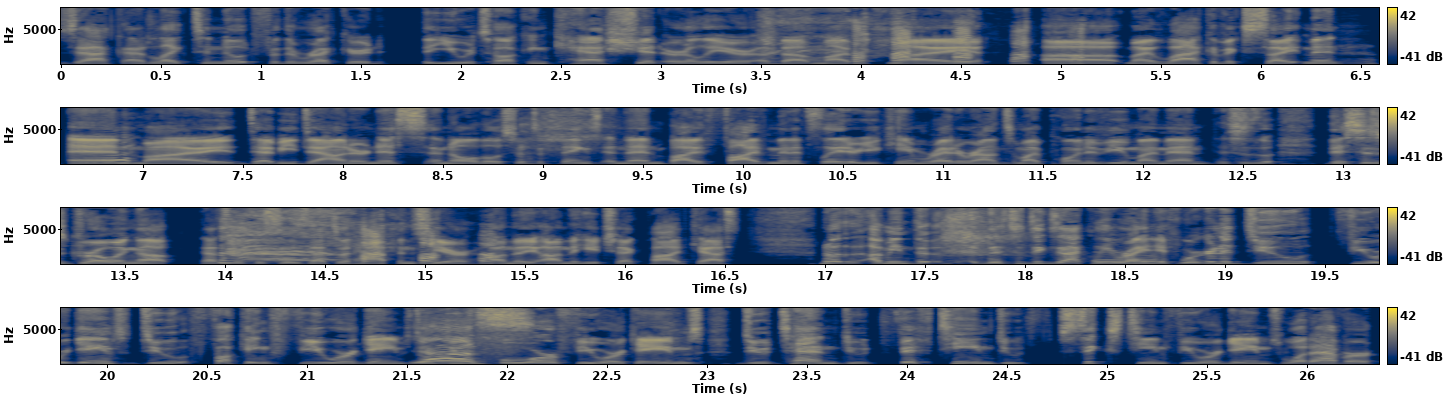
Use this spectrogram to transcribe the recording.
Zach, I'd like to note for the record that you were talking cash shit earlier about my my uh, my lack of excitement and my Debbie Downerness and all those sorts of things. And then by five minutes later, you came right around to my point of view, my man. This is this is growing up. That's what this is. That's what happens here on the on the Heat Check podcast. No, I mean th- this is exactly right. If we're gonna do fewer games, do fucking fewer games. Don't Yes. do four fewer games. Do ten. Do fifteen. Do sixteen fewer games. Whatever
